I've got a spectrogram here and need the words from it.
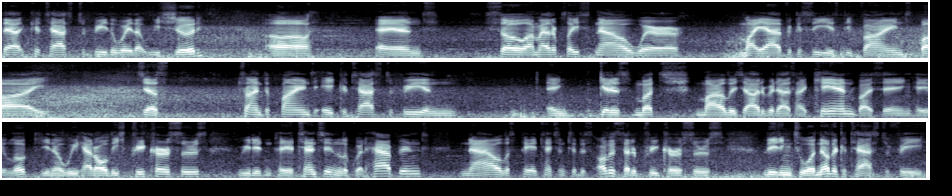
that catastrophe the way that we should. Uh, and so I'm at a place now where my advocacy is defined by just trying to find a catastrophe and and get as much mileage out of it as I can by saying, hey, look, you know, we had all these precursors, we didn't pay attention, look what happened. Now let's pay attention to this other set of precursors leading to another catastrophe,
